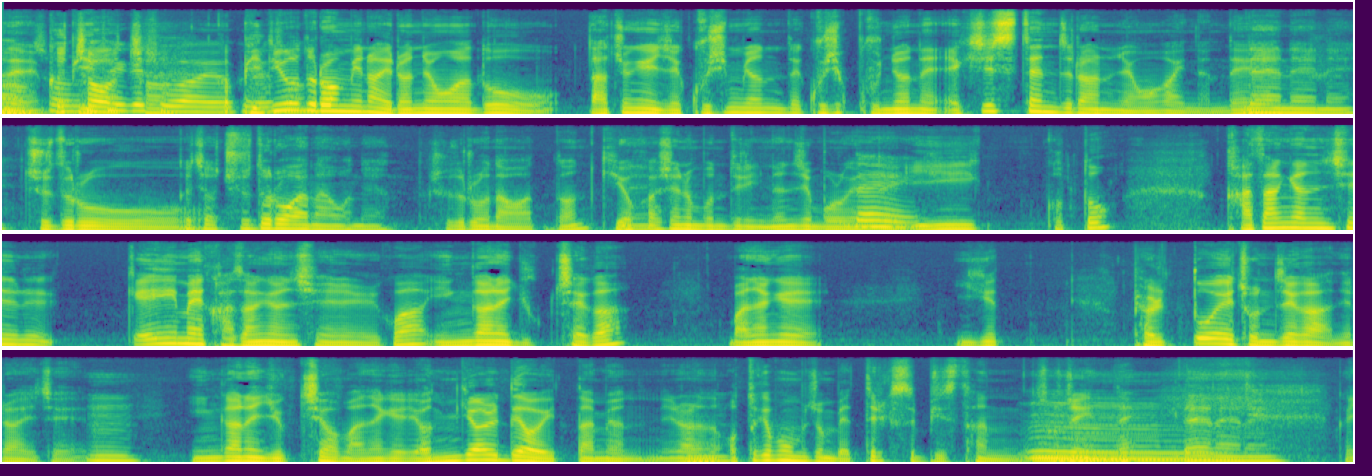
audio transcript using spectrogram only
네네. 저는 그쵸, 되게 그쵸. 좋아요. 그 비디오드롬이나 이런 영화도 나중에 이제 90년대 99년에 엑시스텐즈라는 영화가 있는데 네, 네, 네. 주드로 그렇죠. 주드로가 나오는. 주드로 나왔던 기억하시는 분들이 있는지 모르겠는데 네. 이것도 가상현실 게임의 가상현실과 인간의 육체가 만약에 이게 별도의 존재가 아니라 이제 음. 인간의 육체와 만약에 연결되어 있다면이라는 음. 어떻게 보면 좀 매트릭스 비슷한 음. 소재인데 네, 네, 네. 그러니까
